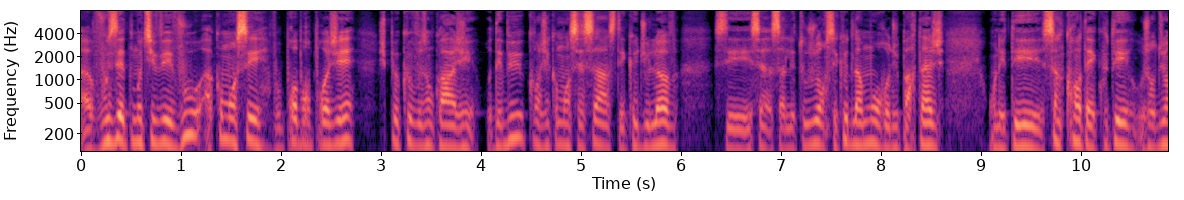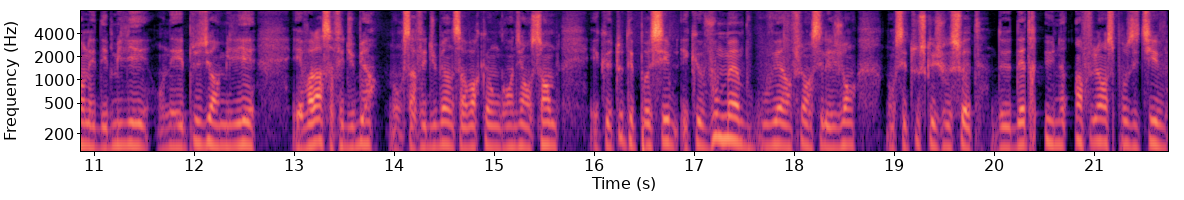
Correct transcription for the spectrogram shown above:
euh, vous êtes motivé vous à commencer vos propres projets, je peux que vous encourager. Au début quand j'ai commencé ça, c'était que du love, c'est ça, ça l'est toujours, c'est que de l'amour, du partage. On était 50 à écouter, aujourd'hui on est des milliers, on est plusieurs milliers et voilà, ça fait du bien. Donc ça fait du bien de savoir qu'on grandit ensemble et que tout est possible et que vous-même vous pouvez influencer les gens. Donc c'est tout ce que je vous souhaite de d'être une influence positive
